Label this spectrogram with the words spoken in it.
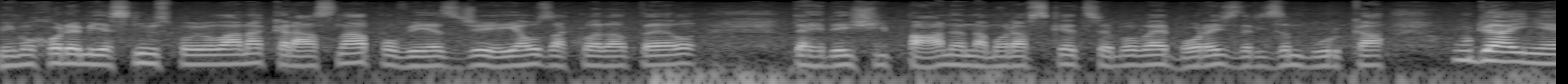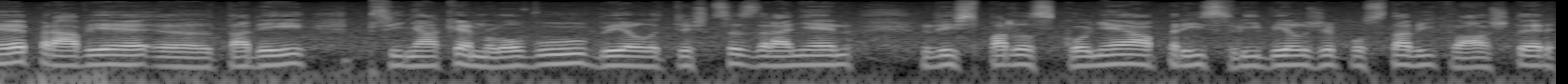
Mimochodem je s ním spojována krásná pověst, že jeho zakladatel, tehdejší pán na Moravské Třebové Boris z Riesenburka, údajně právě eh, tady při nějakém lovu byl těžce zraněn, když spadl z koně a prý slíbil, že postaví klášter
